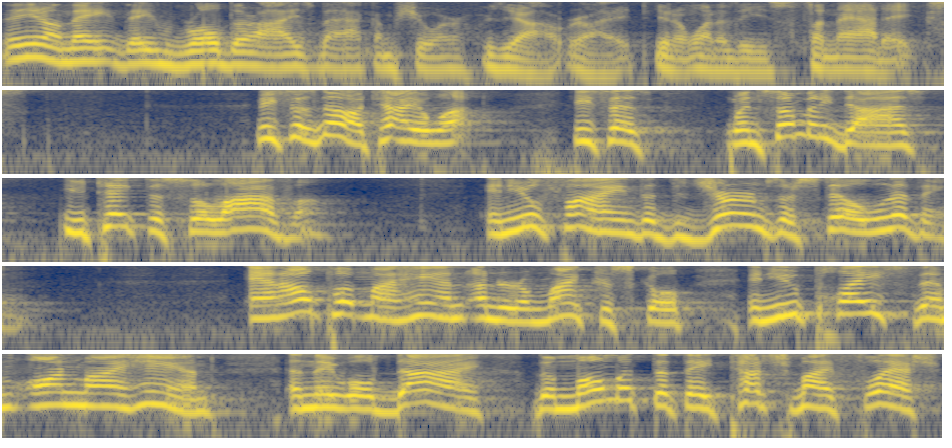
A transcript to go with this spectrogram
you know, they, they rolled their eyes back, I'm sure. Yeah, right. You know, one of these fanatics. And he says, No, I'll tell you what. He says, when somebody dies, you take the saliva and you'll find that the germs are still living. And I'll put my hand under a microscope and you place them on my hand and they will die the moment that they touch my flesh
